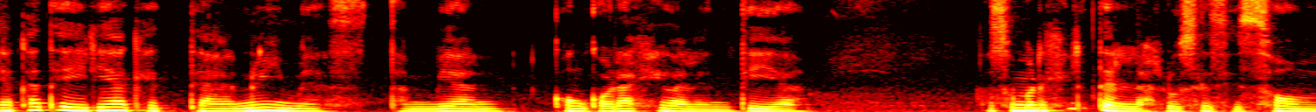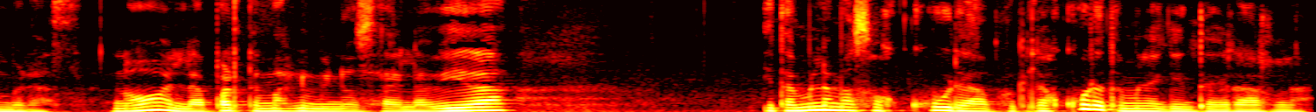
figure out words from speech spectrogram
Y acá te diría que te animes también con coraje y valentía a sumergirte en las luces y sombras, ¿no? En la parte más luminosa de la vida y también la más oscura, porque la oscura también hay que integrarla.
